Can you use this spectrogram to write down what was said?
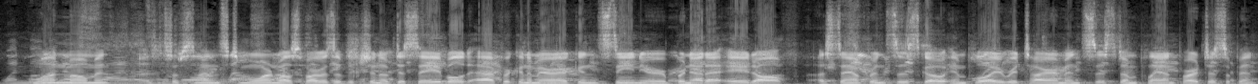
One- One of moment silence uh, of silence to mourn Wells Fargo's eviction of disabled African-American senior Bernetta Adolph, a San Francisco Employee Retirement System plan participant.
